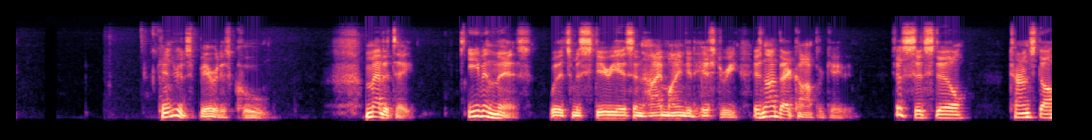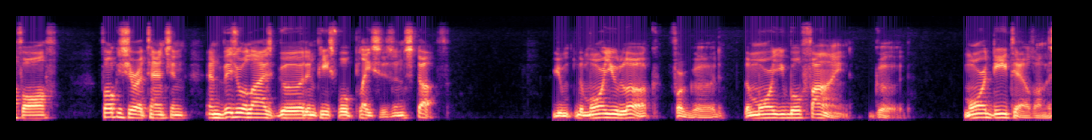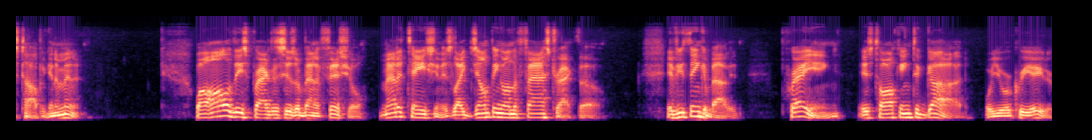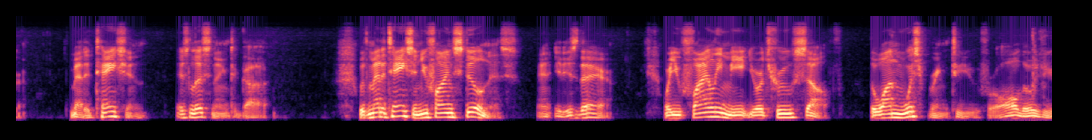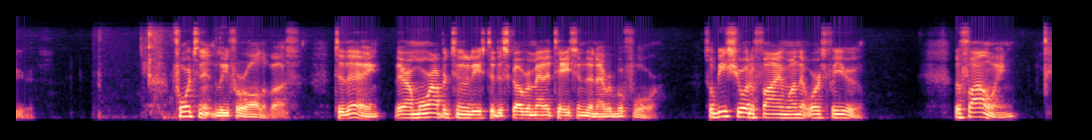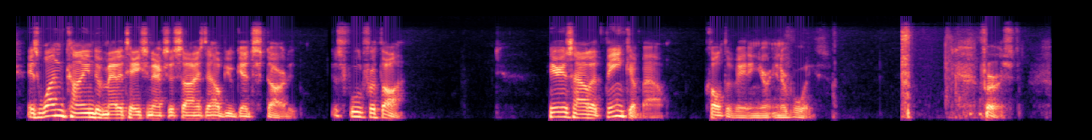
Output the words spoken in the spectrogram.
Kindred spirit is cool. Meditate. Even this, with its mysterious and high minded history, is not that complicated. Just sit still, turn stuff off, focus your attention, and visualize good and peaceful places and stuff. You, the more you look for good, the more you will find good. More details on this topic in a minute. While all of these practices are beneficial, meditation is like jumping on the fast track, though. If you think about it, praying is talking to God or your Creator. Meditation is listening to God. With meditation, you find stillness, and it is there, where you finally meet your true self, the one whispering to you for all those years. Fortunately for all of us, today there are more opportunities to discover meditation than ever before. So be sure to find one that works for you. The following is one kind of meditation exercise to help you get started. Just food for thought. Here's how to think about cultivating your inner voice. First,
